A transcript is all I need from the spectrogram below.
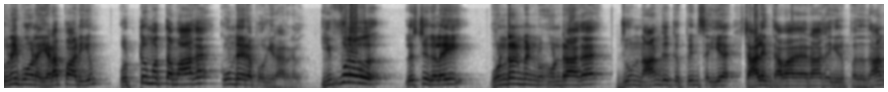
துணை போன எடப்பாடியும் ஒட்டுமொத்தமாக கூண்டேறப் போகிறார்கள். இவ்வளவு லிஸ்டுகளை ஒன்றன் பின் ஒன்றாக ஜூன் நான்குக்கு பின் செய்ய ஸ்டாலின் தவறாக இருப்பதுதான்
